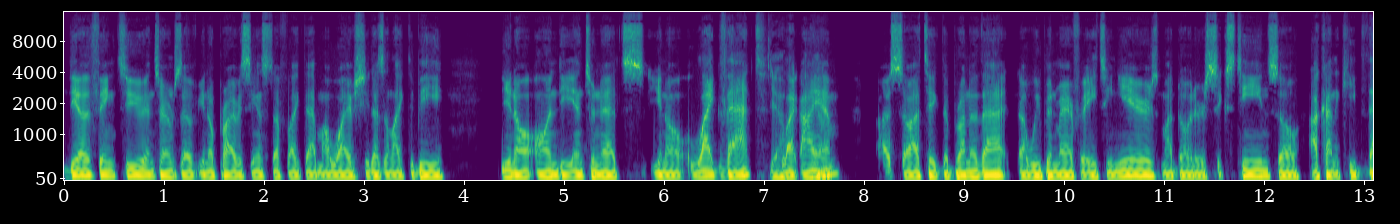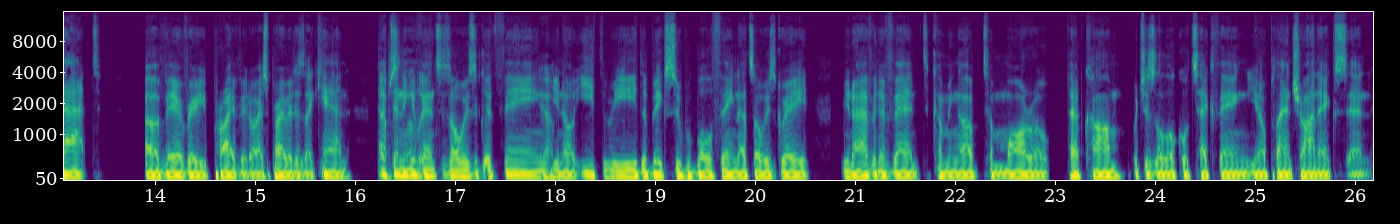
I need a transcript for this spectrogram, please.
The other thing too, in terms of, you know, privacy and stuff like that, my wife, she doesn't like to be, you know, on the internets, you know, like that, Yeah. like I am. Uh, so I take the brunt of that. Uh, we've been married for 18 years. My daughter is 16. So I kind of keep that uh, very, very private or as private as I can. Attending events is always a good thing. Yeah. You know, E3, the big Super Bowl thing, that's always great. You know, I have an event coming up tomorrow, Pepcom, which is a local tech thing, you know, Plantronics and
